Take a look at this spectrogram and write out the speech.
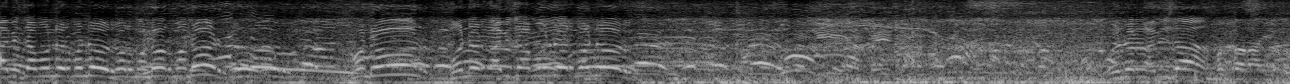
nggak bisa mundur, mundur. Mundur, mundur, mundur. Mundur. Mundur nggak bisa mundur, mundur. Mundur nggak bisa. Sementara itu,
